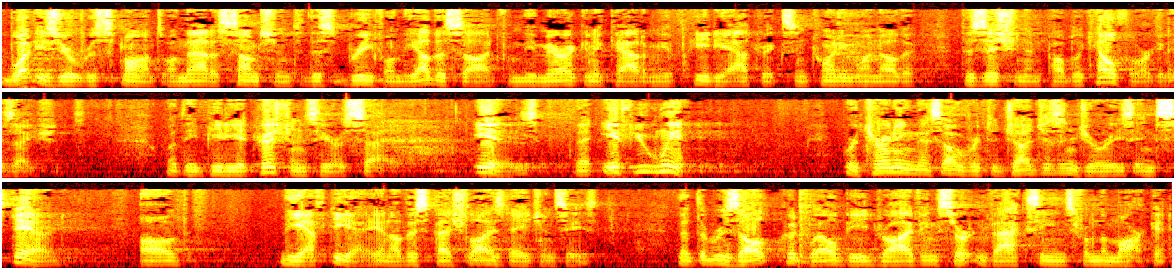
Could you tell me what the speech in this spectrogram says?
what is your response on that assumption to this brief on the other side from the American Academy of Pediatrics and 21 other physician and public health organizations? what the pediatricians here say is that if you win, we're turning this over to judges and juries instead of the FDA and other specialized agencies, that the result could well be driving certain vaccines from the market,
